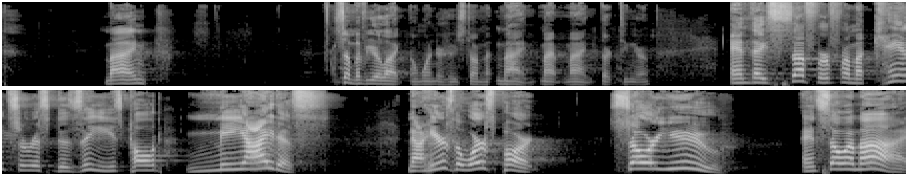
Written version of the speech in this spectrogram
Mine. Some of you are like, I wonder who's talking about. Mine, mine, mine 13 year old. And they suffer from a cancerous disease called meitis. Now, here's the worst part so are you, and so am I.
